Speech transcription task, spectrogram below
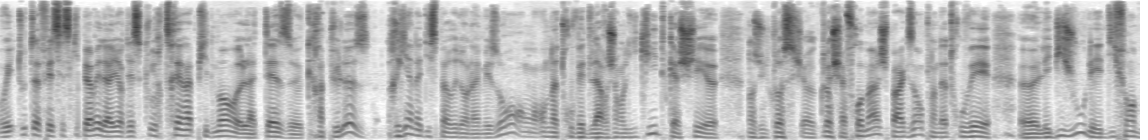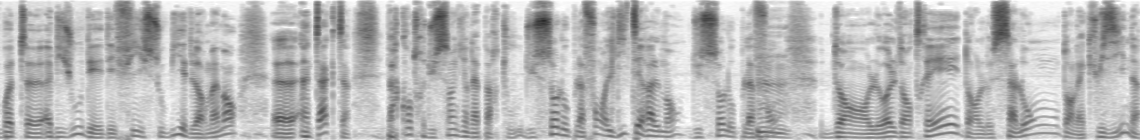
Oui, tout à fait. C'est ce qui permet d'ailleurs d'exclure très rapidement euh, la thèse crapuleuse. Rien n'a disparu dans la maison. On a trouvé de l'argent liquide caché euh, dans une cloche, euh, cloche, à fromage, par exemple. On a trouvé les bijoux, les différentes boîtes à bijoux des, des filles soubies et de leur maman euh, intactes. Par contre, du sang, il y en a partout, du sol au plafond, littéralement du sol au plafond, mmh. dans le hall d'entrée, dans le salon, dans la cuisine.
